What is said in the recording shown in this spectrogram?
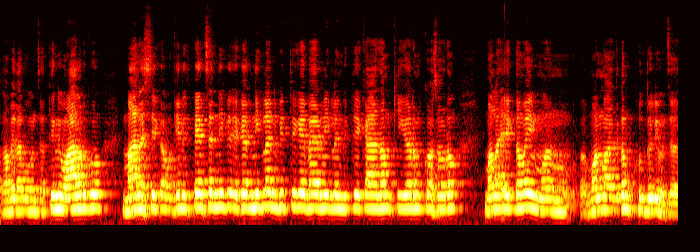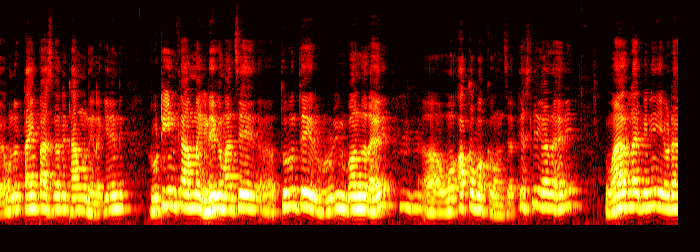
सबै त हुन्छ। तिनी उहाँहरूको मानसिक अब किन पेन्सन निक निक्लने बित्तिकै बाहिर निक्लने बित्तिकै कहाँ जाउँ के गरौँ कसो गरौँ मलाई एकदमै मन मनमा एकदम खुल्दुली हुन्छ। उनीहरू टाइम पास गर्ने ठाउँ हुँदैन। किनभने रुटिन काममा हिँडेको मान्छे तुरुन्तै रुटिन बन्द हुँदाखेरि अक्कबक्क हुन्छ। त्यसले गर्दाखेरि उहाँहरूलाई पनि एउटा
